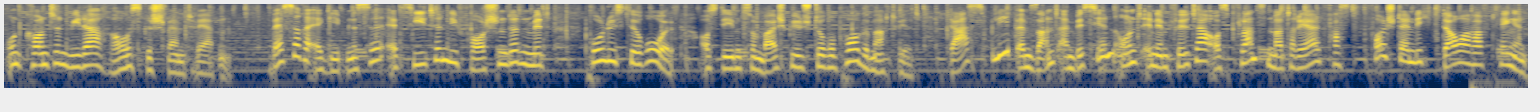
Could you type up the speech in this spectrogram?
und konnten wieder rausgeschwemmt werden. Bessere Ergebnisse erzielten die Forschenden mit Polystyrol, aus dem zum Beispiel Styropor gemacht wird. Das blieb im Sand ein bisschen und in dem Filter aus Pflanzenmaterial fast vollständig dauerhaft hängen.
